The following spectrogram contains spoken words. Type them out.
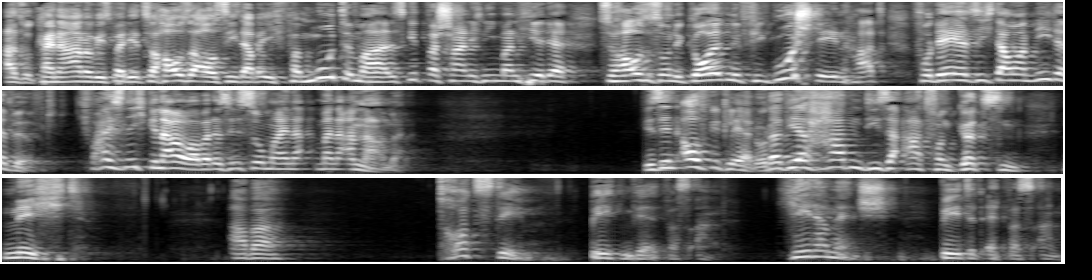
Also keine Ahnung, wie es bei dir zu Hause aussieht, aber ich vermute mal, es gibt wahrscheinlich niemanden hier, der zu Hause so eine goldene Figur stehen hat, vor der er sich dauernd niederwirft. Ich weiß nicht genau, aber das ist so meine, meine Annahme. Wir sind aufgeklärt, oder? Wir haben diese Art von Götzen nicht. Aber trotzdem beten wir etwas an. Jeder Mensch betet etwas an.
